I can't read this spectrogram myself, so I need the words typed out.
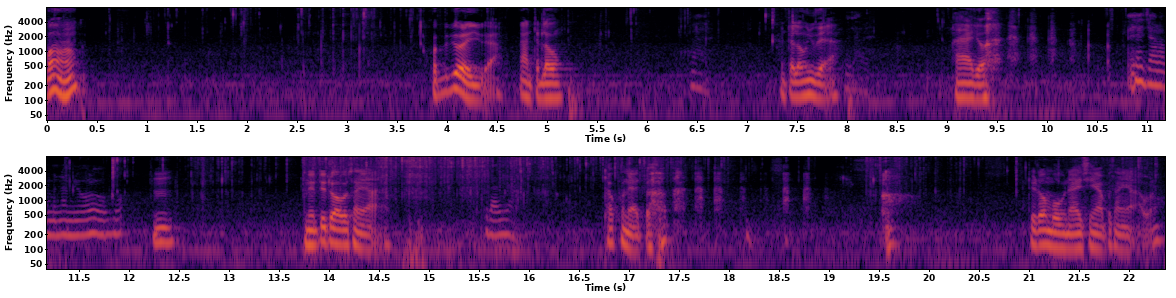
ဘာဟမ်ဘာပြပြောရယူတာအဲ့တလုံးတလုံးယူရအဲ့ကြောအဲ့ကြတော့မနှမျောတော့ဘူးဟွန်း နေတက်တော့ဆိုင်ရပေါ့လာရထောက်ခွနဲ့ကြောဒီတော့မုံနိုင်ချင်းကပတ်ဆိုင်ရပါတော့ဟွန်း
